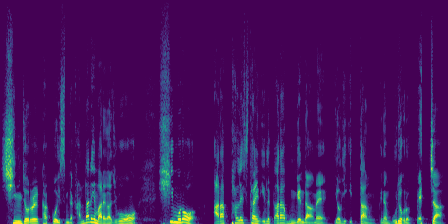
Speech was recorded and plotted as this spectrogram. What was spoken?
신조를 갖고 있습니다. 간단하게 말해가지고 힘으로 아랍 팔레스타인인을 깔아 뭉갠 다음에 여기 이 땅 그냥 무력으로 뺏자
